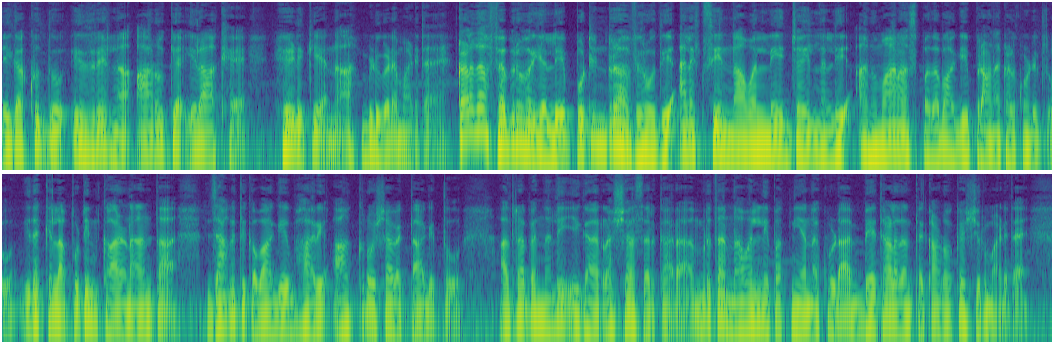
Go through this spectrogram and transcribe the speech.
ಈಗ ಖುದ್ದು ಇಸ್ರೇಲ್ನ ಆರೋಗ್ಯ ಇಲಾಖೆ ಹೇಳಿಕೆಯನ್ನ ಬಿಡುಗಡೆ ಮಾಡಿದೆ. ಕಳೆದ ಫೆಬ್ರವರಿಯಲ್ಲಿ ಪುಟಿನ್ರ ವಿರೋಧಿ ಅಲೆಕ್ಸಿ ನಾವಲ್ನಿ ಜೈಲಿನಲ್ಲಿ ಅನುಮಾನಾಸ್ಪದವಾಗಿ ಪ್ರಾಣ ಕಳ್ಕೊಂಡಿದ್ರು. ಇದಕ್ಕೆಲ್ಲ ಪುಟಿನ್ ಕಾರಣ ಅಂತ ಜಾಗತಿಕವಾಗಿ ಭಾರಿ ಆಕ್ರೋಶ ವ್ಯಕ್ತ ಆಗಿತ್ತು. ಅದರ ಬೆನ್ನಲ್ಲಿ ಈಗ ರಷ್ಯಾ ಸರ್ಕಾರ ಮೃತ ನವಲ್ನಿ ಪತ್ನಿಯನ್ನ ಕೂಡ ಬೇತಾಳದಂತೆ ಕಾಡೋಕೆ ಶುರು ಮಾಡಿದೆ.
